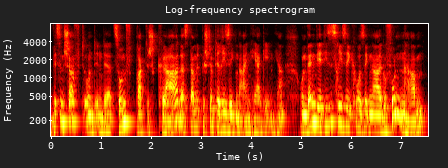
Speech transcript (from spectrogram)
Wissenschaft und in der Zunft praktisch klar, dass damit bestimmte Risiken einhergehen. Ja? Und wenn wir dieses Risikosignal gefunden haben,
